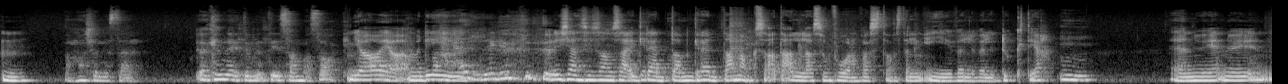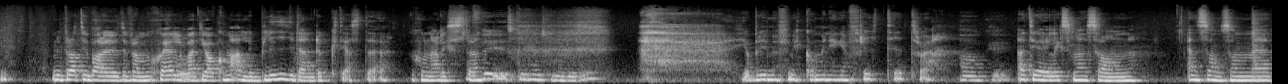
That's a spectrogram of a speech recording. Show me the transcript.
Mm. Man känner så här, jag kan egentligen att det är samma sak. Ja, ja, men det är ju... Herregud. Det känns ju som så här gräddan, gräddan också. Att alla som får en fastanställning är ju väldigt, väldigt duktiga. Mm. Eh, Nu, är- nu, nu pratar jag bara utifrån mig själv att jag kommer aldrig bli den duktigaste journalisten. Varför skulle du inte kunna bli det? Jag bryr mig för mycket om min egen fritid tror jag. Ah, okej. Att jag är liksom en sån, en sån som eh,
